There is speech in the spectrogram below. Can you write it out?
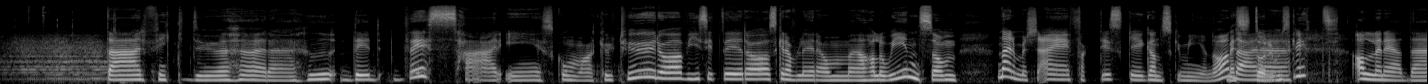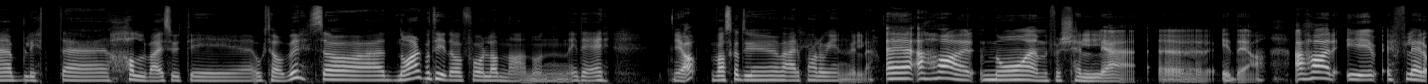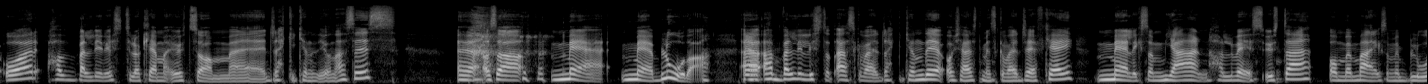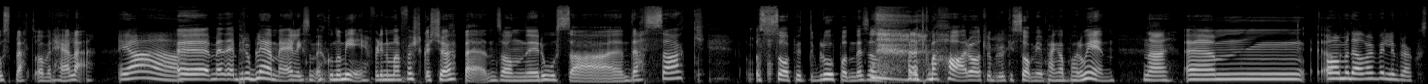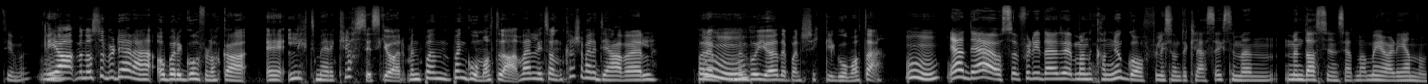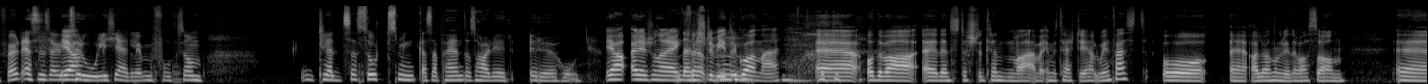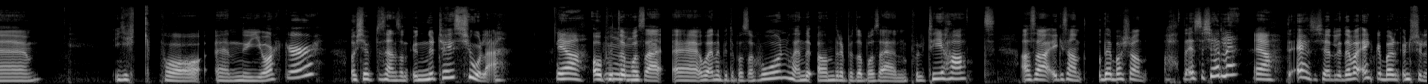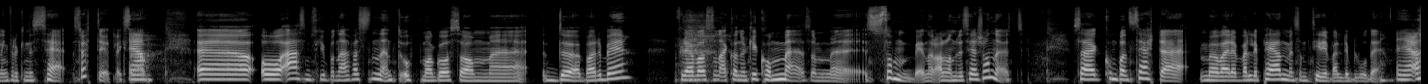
Der fikk du høre Who Did This her i Skumma kultur. Og vi sitter og skravler om halloween, som nærmer seg faktisk ganske mye nå. Med Det er, eh, stormskritt. allerede blitt eh, halvveis ut i oktober, så eh, nå er det på tide å få landa noen ideer. Ja. Hva skal du være på halloween, Vilde? Eh, jeg har noen forskjellige eh, ideer. Jeg har i flere år hatt veldig lyst til å kle meg ut som uh, Jackie Kennedy Onassis. Uh, altså med, med blod, da. Ja. Jeg har veldig lyst til at jeg skal være Jackie Kennedy, og kjæresten min skal være JFK, med liksom hjernen halvveis ute, og med meg liksom med blodsplett over hele. Ja. Uh, men problemet er liksom økonomi. Fordi når man først skal kjøpe en sånn rosa dressak, og så putte blod på den det er sånn, Jeg vet ikke om jeg har råd til å bruke så mye penger på halloween. Nei. Um, Å, men det hadde vært veldig bra kostyme. Mm. ja, men også vurderer jeg å bare gå for noe eh, litt mer klassisk i år. Men på en, på en god måte. da være sånn, Kanskje være djevel, bare, Mm. men bare gjøre det på en skikkelig god måte. Mm. Ja, det er også fordi det er, Man kan jo gå for liksom the classics, men, men da syns jeg at man må gjøre det gjennomført. Jeg syns det er Ja. utrolig kjedelig med folk som kledd seg sort, sminka seg pent, og så har de rød horn. Ja, eller sånn da jeg gikk første videregående, mm. videregående, eh, og det var eh, den største trenden var jeg var invitert til halloweenfest, og eh, alle vennene mine var sånn eh, Gikk på eh, New Yorker og kjøpte seg en sånn undertøyskjole. Ja. Og putter mm. på seg, eh, Hun ene putter på seg horn, hun andre putter på seg en politihatt. Altså, ikke sant? Og det er bare sånn åh, Det er så kjedelig! Ja. Det er så kjedelig Det var egentlig bare en unnskyldning for å kunne se søtt ut. liksom Ja. Eh, Og jeg som skulle på denne festen, endte opp med å gå som eh, død Barbie. For jeg var sånn, jeg kan jo ikke komme som eh, zombie når alle andre ser sånn ut. Så jeg kompenserte med å være veldig pen, men samtidig veldig blodig. Ja.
